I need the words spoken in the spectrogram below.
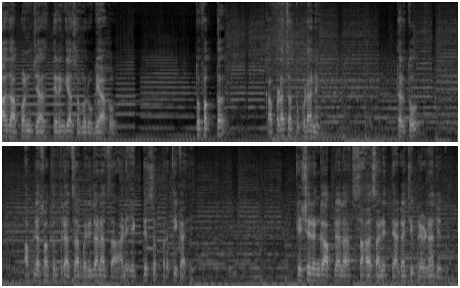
आज आपण ज्या तिरंग्यासमोर उभे आहोत तो फक्त कापडाचा तुकडा नाही तर तो आपल्या स्वातंत्र्याचा बलिदानाचा आणि एकतेचं प्रतीक आहे. केशरंग आपल्याला साहस आणि त्यागाची प्रेरणा देतो.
